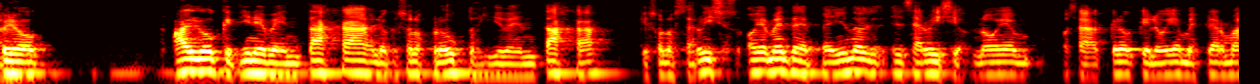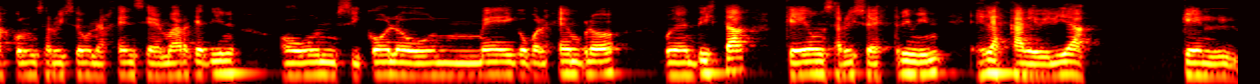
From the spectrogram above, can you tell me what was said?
Pero algo que tiene ventaja, lo que son los productos y de ventaja, que son los servicios. Obviamente, dependiendo del servicio, no voy a o sea, creo que lo voy a mezclar más con un servicio de una agencia de marketing o un psicólogo, un médico, por ejemplo, un dentista, que un servicio de streaming, es la escalabilidad. Que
